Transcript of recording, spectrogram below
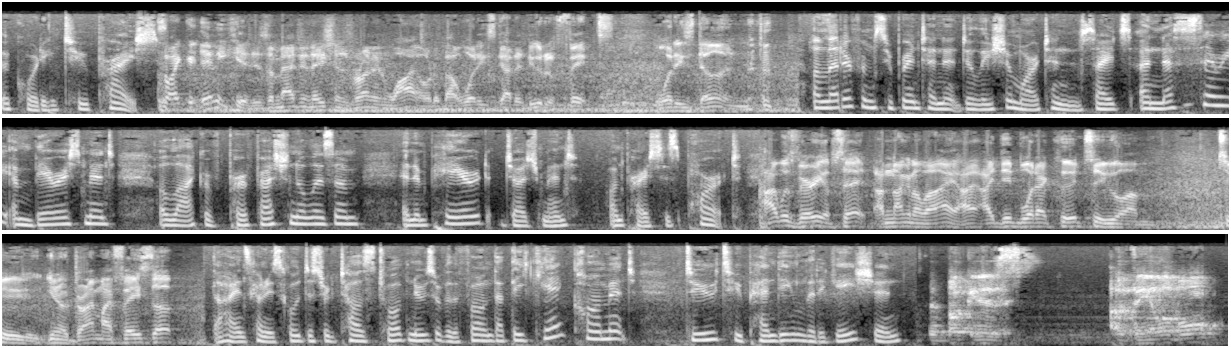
according to Price. It's like any kid, his imagination is running wild about what he's got to do to fix what he's done. A letter from Superintendent Delesicia Martin cites unnecessary embarrassment, a lack of professionalism, and impaired judgment on Price's part. I was very upset. I'm not going to lie. I, I, did what I could to, um, to you know, dry my face up. The Hinds County School District tells 12 News over the phone that they can't comment due to pending litigation. The book is available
